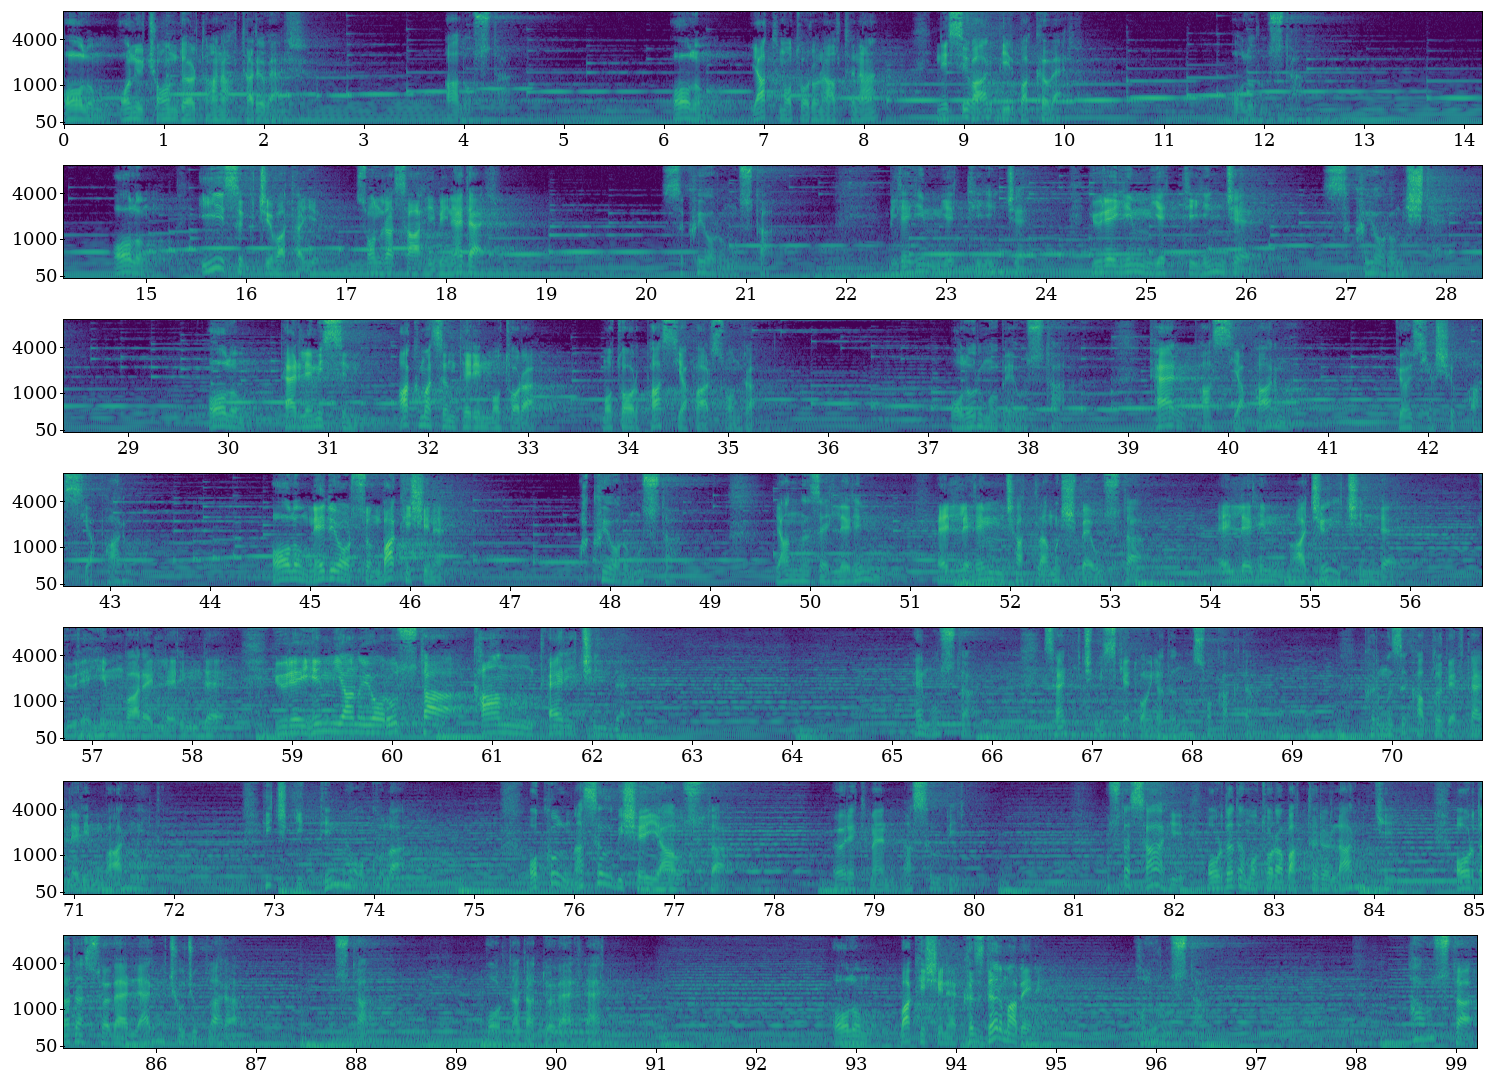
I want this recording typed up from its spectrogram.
Oğlum 13-14 anahtarı ver. Al usta. Oğlum yat motorun altına, nesi var bir bakı ver. Olur usta. Oğlum iyi sık civatayı, sonra sahibi ne der? Sıkıyorum usta. Bileğim yettiğince, yüreğim yettiğince sıkıyorum işte. Oğlum terlemişsin, akmasın terin motora. Motor pas yapar sonra. Olur mu be usta? Ter pas yapar mı? Gözyaşı pas yapar mı? Oğlum ne diyorsun bak işine. Bakıyorum usta. Yalnız ellerim, ellerim çatlamış be usta. Ellerim acı içinde. Yüreğim var ellerimde. Yüreğim yanıyor usta, kan ter içinde. Hem usta, sen hiç misket oynadın mı sokakta? Kırmızı kaplı defterlerin var mıydı? Hiç gittin mi okula? Okul nasıl bir şey ya usta? Öğretmen nasıl biri? Usta sahi orada da motora baktırırlar mı ki? Orada da söverler mi çocuklara? Usta orada da döverler mi? Oğlum bak işine kızdırma beni. Olur usta. Ha usta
